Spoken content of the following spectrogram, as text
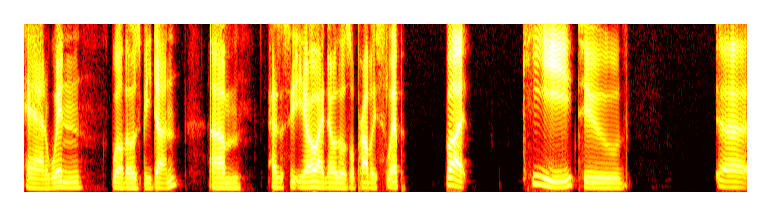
and when will those be done? Um, as a CEO, I know those will probably slip, but key to uh,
